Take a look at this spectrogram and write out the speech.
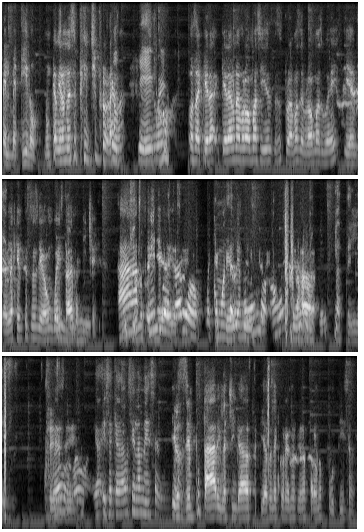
El metido. ¿Nunca vieron ese pinche programa? Sí, güey. O sea, que era, que era una broma así, de esos programas de bromas, güey, y había gente, entonces llegaba un güey, estaba de metiche. Ah, sí, güey, y claro. Como en Telemundo, ¿no, güey? La tele, güey. A Sí, huevo, sí. a huevo. Ya, Y se quedaba así en la mesa, güey. Y los hacían putar y la chingada hasta que ya salía corriendo y iban para una putiza.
